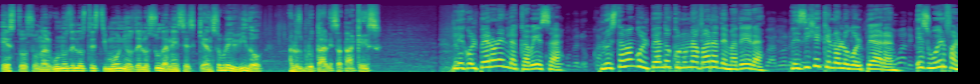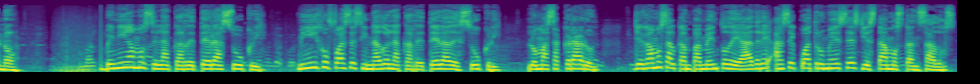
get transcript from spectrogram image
Estos son algunos de los testimonios de los sudaneses que han sobrevivido a los brutales ataques. Le golpearon en la cabeza. Lo estaban golpeando con una vara de madera. Les dije que no lo golpearan. Es huérfano. Veníamos en la carretera Sucri. Mi hijo fue asesinado en la carretera de Sucri. Lo masacraron. Llegamos al campamento de Adre hace cuatro meses y estamos cansados.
